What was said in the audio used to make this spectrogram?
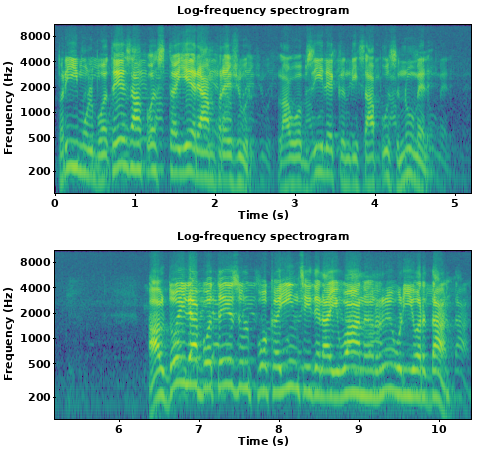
Primul botez a fost tăierea împrejur, la 8 zile când i s-a pus numele. Al doilea botezul pocăinței de la Ioan în râul Iordan,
